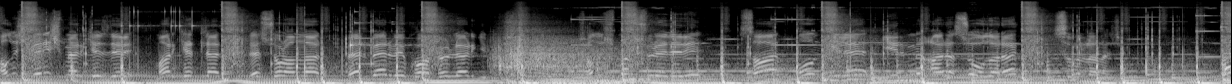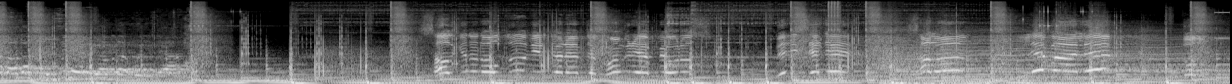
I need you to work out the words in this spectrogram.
Alışveriş merkezleri, marketler, restoranlar, berber ve kuaförler gibi. Çalışma süreleri saat 10 ile 20 arası olarak sınırlanacak. Salgının olduğu bir dönemde kongre yapıyoruz ve lisede salon lebalem dolu.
